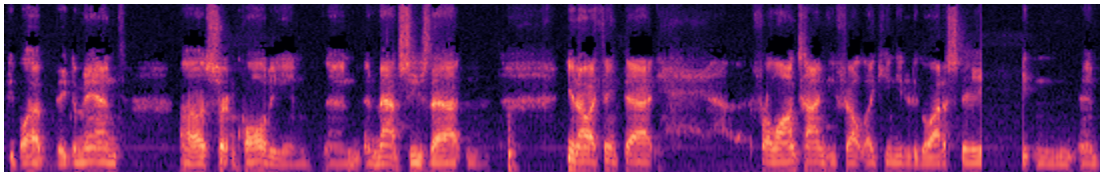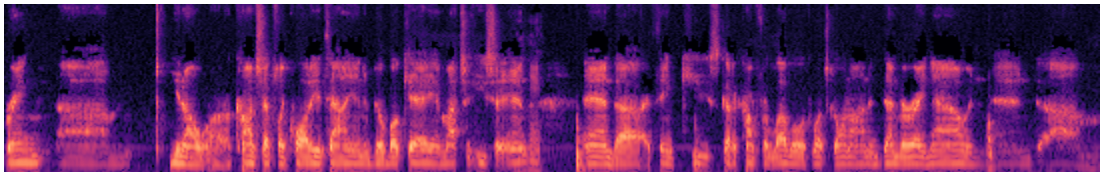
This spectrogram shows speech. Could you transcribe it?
people have they demand uh, certain quality, and and and Matt sees that, and you know I think that for a long time he felt like he needed to go out of state and and bring um, you know uh, concepts like Quality Italian and Bilboquet and Matsuhisa in. Mm-hmm. And uh, I think he's got a comfort level with what's going on in Denver right now, and and um,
